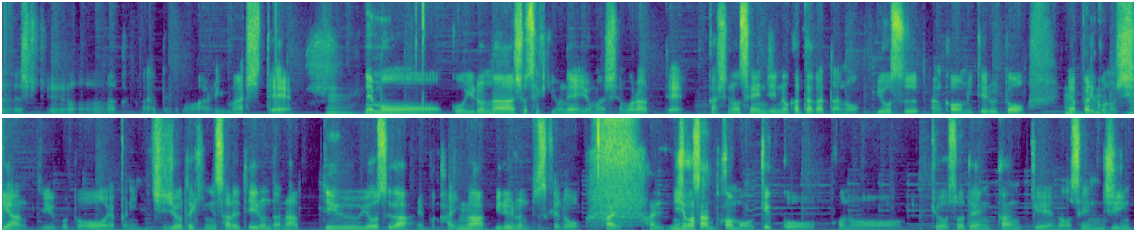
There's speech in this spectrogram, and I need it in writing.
私の中でもありまして、うん。でも、こういろんな書籍をね、読ませてもらって、昔の先人の方々の様子なんかを見てると、やっぱりこのシアンっていうことをやっぱり日常的にされているんだなっていう様子がやっぱ垣間見れるんですけど、はい、はい。西岡さんとかも結構この教祖伝関係の先人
